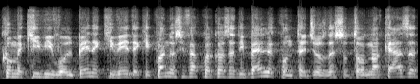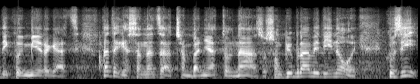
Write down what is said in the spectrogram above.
come chi vi vuol bene, chi vede che quando si fa qualcosa di bello è contagioso. Adesso torno a casa e dico ai miei ragazzi, guardate che a San Nazaro ci hanno bagnato il naso, sono più bravi di noi, così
